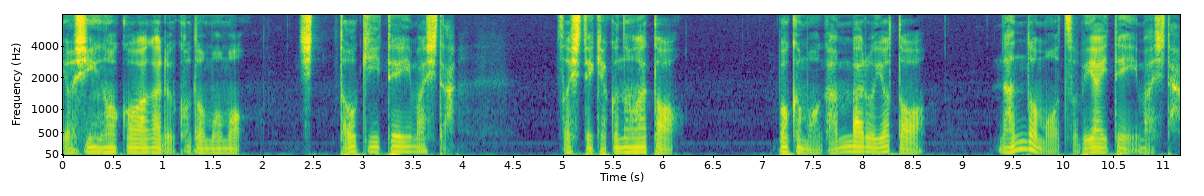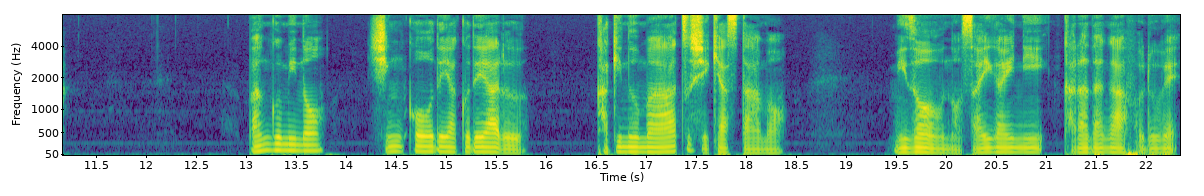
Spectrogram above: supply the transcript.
余震を怖がる子供もじっと聞いていました。そして曲の後、僕も頑張るよと何度もつぶやいていました。番組の進行で役である柿沼敦キャスターも未曾有の災害に体が震え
